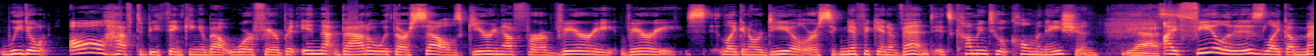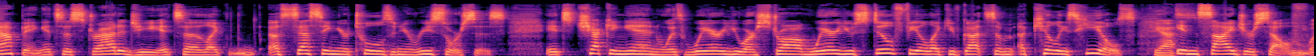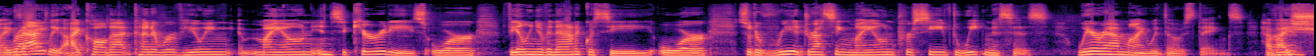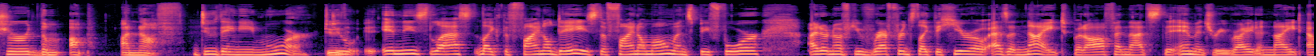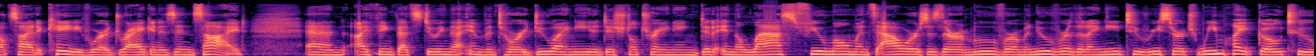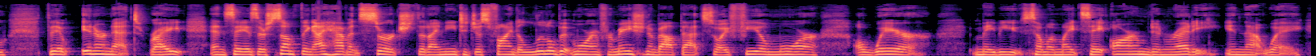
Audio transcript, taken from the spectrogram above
we don't all have to be thinking about warfare, but in that battle with ourselves, gearing up for a very, very like an ordeal or a significant event, it's coming to a culmination. Yes. I feel it is like a mapping, it's a strategy, it's a like assessing your tools and your resources. It's checking in with where you are strong, where you still feel like you've got some Achilles heels yes. inside yourself. Exactly. Right? I call that kind of reviewing my own insecurities or feeling of inadequacy or sort of readdressing my own perceived weaknesses. Where am I with those things? Have right. I shored them up enough? do they need more do, do in these last like the final days the final moments before i don't know if you've referenced like the hero as a knight but often that's the imagery right a knight outside a cave where a dragon is inside and I think that's doing that inventory. Do I need additional training? Did in the last few moments, hours, is there a move or a maneuver that I need to research? We might go to the internet, right? And say, is there something I haven't searched that I need to just find a little bit more information about that so I feel more aware? Maybe someone might say armed and ready in that way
